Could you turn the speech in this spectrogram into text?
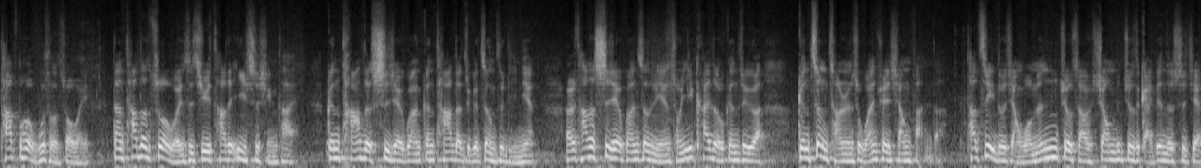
他不会无所作为，但他的作为是基于他的意识形态。跟他的世界观，跟他的这个政治理念，而他的世界观、政治理念从一开头跟这个跟正常人是完全相反的。他自己都讲，我们就是要消灭，就是改变这世界，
